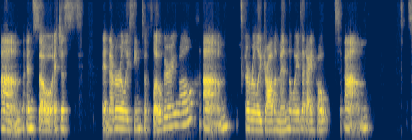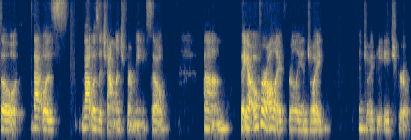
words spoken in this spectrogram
um, and so it just it never really seemed to flow very well um, or really draw them in the way that I hoped. Um, so that was that was a challenge for me. So, um, but yeah, overall, I've really enjoyed enjoyed the age group.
